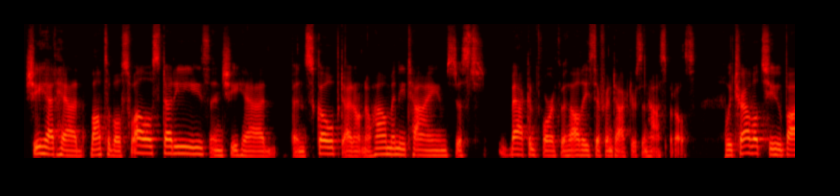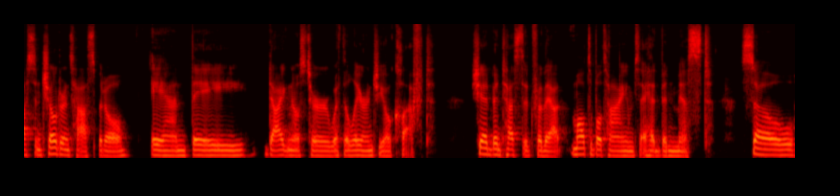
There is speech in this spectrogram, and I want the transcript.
she had had multiple swallow studies and she had been scoped, I don't know how many times, just back and forth with all these different doctors and hospitals. We traveled to Boston Children's Hospital and they diagnosed her with a laryngeal cleft. She had been tested for that multiple times, it had been missed. So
